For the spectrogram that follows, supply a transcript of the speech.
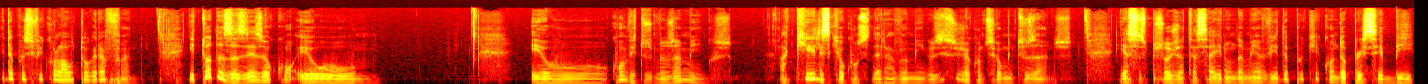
e depois fico lá autografando. E todas as vezes eu, eu, eu convido os meus amigos aqueles que eu considerava amigos. Isso já aconteceu há muitos anos. E essas pessoas já até saíram da minha vida porque quando eu percebi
